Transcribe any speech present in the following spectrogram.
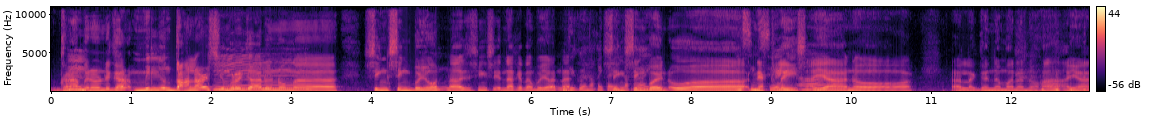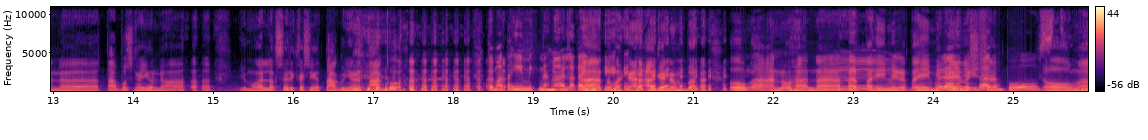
grabe na regalo. Million dollars yung regalo nung uh, sing-sing ba yun? Uh, sing-sing, nakita ba yun? Hindi ko nakita Sing-sing lakay. ba yun o uh, Yung sing-sing, necklace? ah. Ayan, oo. Talaga naman ano ha. Ayan, ah, tapos ngayon ha. yung mga luxury kasi yun, tago niya ng tago. Tumatahimik na nga lakay. ah, tumaya aga nang ba. Oo nga ano ha, na tahimik na tahimik Wala na yung isa. masyadong post. Oo nga,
